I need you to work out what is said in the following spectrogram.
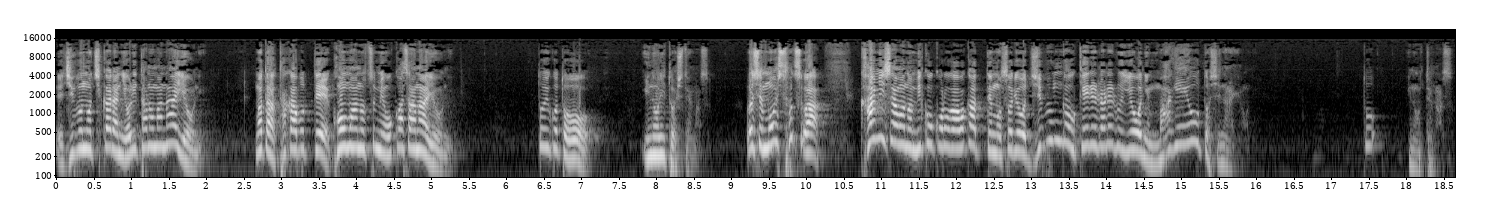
自分の力により頼まないように、また高ぶって高慢の罪を犯さないように、ということを祈りとしています。そしてもう一つは、神様の御心が分かってもそれを自分が受け入れられるように曲げようとしないように。と祈っています。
